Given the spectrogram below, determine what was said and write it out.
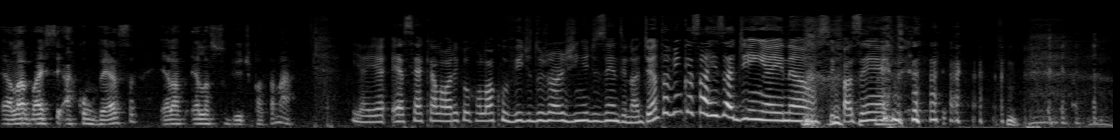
ela vai ser a conversa, ela, ela subiu de patamar. E aí, essa é aquela hora que eu coloco o vídeo do Jorginho dizendo: não adianta vir com essa risadinha aí, não, se fazendo.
